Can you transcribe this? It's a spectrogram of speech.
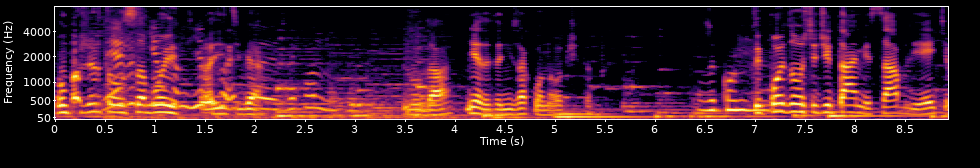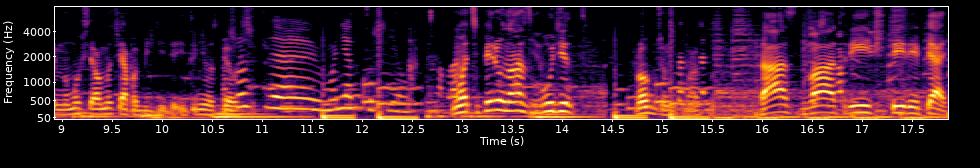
Он пожертвовал Я собой ради это тебя. Законно. Ну да. Нет, это незаконно вообще-то. Законно. Ты пользовался читами, саблей, этим, но мы все равно тебя победили, и ты не А успел. что если я монетку съел? Ну а теперь у нас будет... Фрогджин у нас будет. Раз, два, три, четыре, пять.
